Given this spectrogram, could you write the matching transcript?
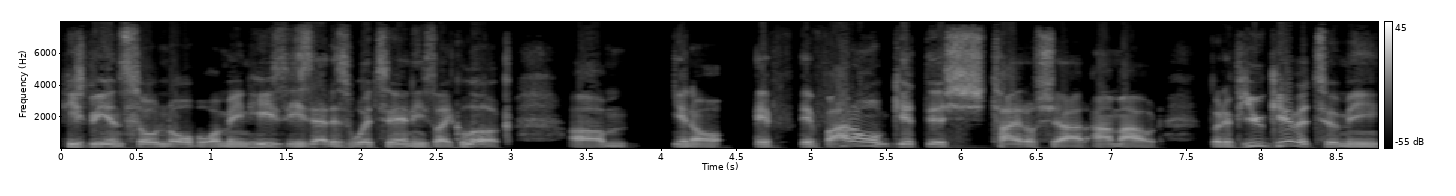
he's being so noble. I mean, he's he's at his wits end. He's like, look, um, you know, if if I don't get this title shot, I'm out. But if you give it to me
